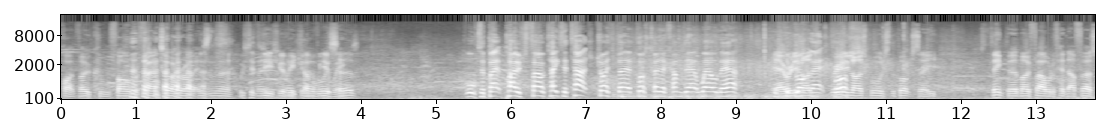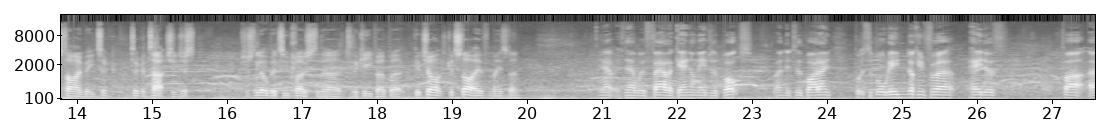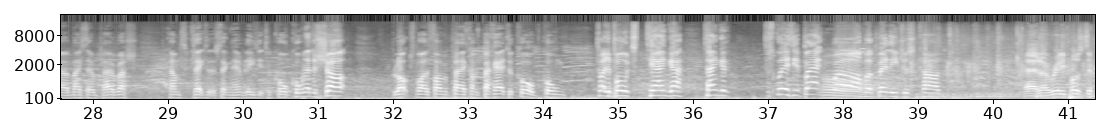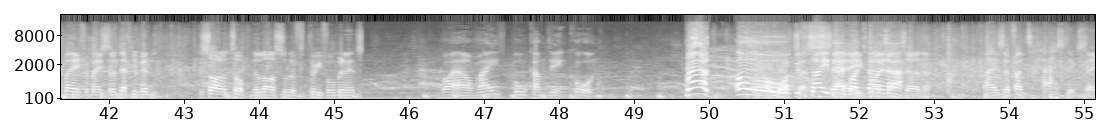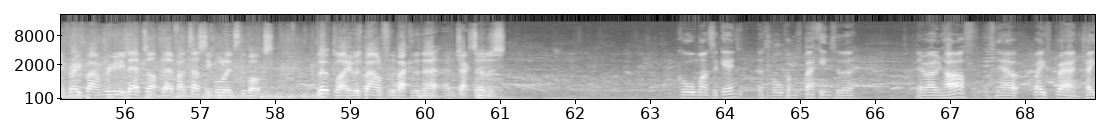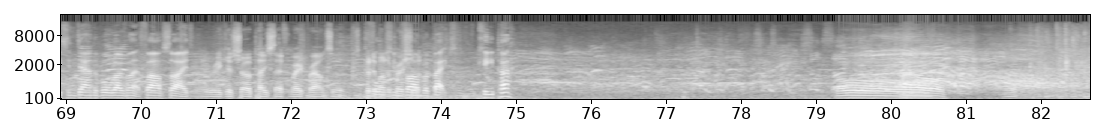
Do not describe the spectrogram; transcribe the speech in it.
Quite vocal Farnborough fan to our right, isn't there? We said the Make- gonna be making our trouble, didn't we? heard. Walter back post, foul takes a touch, tries to play across, Turner comes out well there. Just Yeah, really nice, that really nice ball into the box there. You think that Mo Fowl would have hit that first time, but he took took a touch and just just a little bit too close to the to the keeper. But good chance, good start here for Maidstone. Yeah, it's now with foul again on the edge of the box, runs it to the byline, puts the ball in, looking for a head of far, uh, Maidstone player. Rush comes to collect it at the second hand, leads it to Corne. Corne had a shot, blocked by the Farmer player, comes back out to Corne. Corne tries the ball to Tianga. Tanga squares it back, Oh. oh, but Bentley just can't. Yeah, no, really positive play from Maidstone. Definitely been the side on top in the last sort of three four minutes. Right arm raised, ball comes in. Corne. Brown! Oh, oh, what good a save, there by Turner. Turner. That is a fantastic save. Raphe Brown really leapt up there. Fantastic ball into the box. Looked like he was bound for the back of the net, and Jack Turner's Corne once again as the ball comes back into the their own half. It's now Raphe Brown chasing down the ball over on that far side. a really good show of pace there from Raphe Brown to, to put him under pressure. Farnborough back to the keeper. Oh.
